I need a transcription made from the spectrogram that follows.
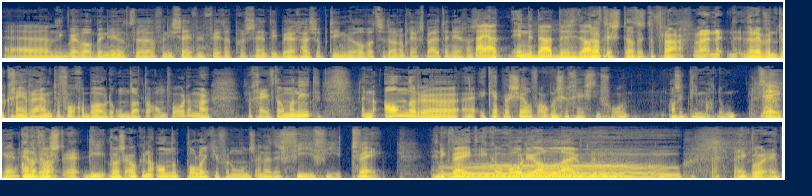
Ehm, Ik ben wel benieuwd eh, van die 47% die Berghuis op 10 wil, wat ze dan op rechtsbuiten neer gaan nou zetten. ja, inderdaad, dus dat. Dat, is, dat is de vraag. Maar, nee, Daar hebben we natuurlijk geen ruimte voor geboden om dat te antwoorden. Maar dat geeft allemaal niet. Een andere, eh, ik heb er zelf ook een suggestie voor. Als ik die mag doen. Zeker. En dat was, eh, die was ook een ander polletje van ons. En dat is 442. En ik weet, ik hoor nu allerlei... Ik word,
